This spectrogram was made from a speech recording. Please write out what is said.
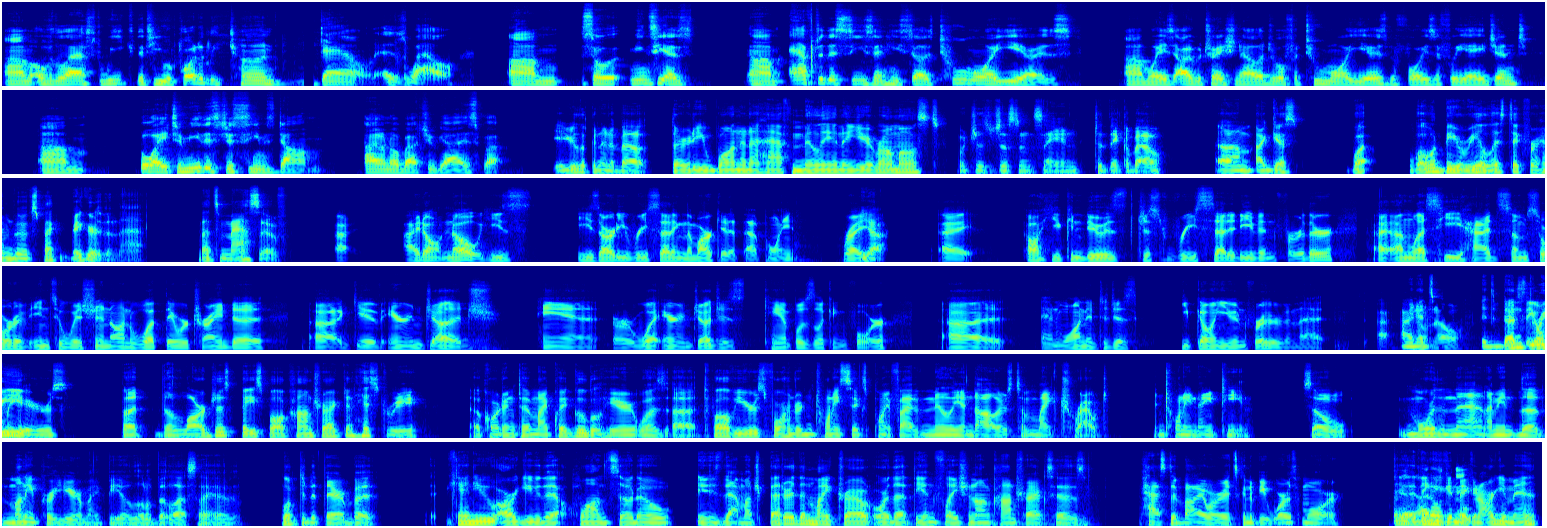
um, over the last week that he reportedly turned down as well. Um, so it means he has, um, after this season, he still has two more years um, where he's arbitration eligible for two more years before he's a free agent. Um, boy, to me, this just seems dumb. I don't know about you guys, but Yeah, you're looking at about 31 and a half million a year almost, which is just insane to think about. Um, I guess what what would be realistic for him to expect bigger than that? That's massive. I I don't know. He's he's already resetting the market at that point, right? Yeah. I, all you can do is just reset it even further, uh, unless he had some sort of intuition on what they were trying to uh, give Aaron Judge and or what Aaron Judge's camp was looking for, uh, and wanted to just keep going even further than that. I, I, mean, don't it's- know. It's been That's three only- years, but the largest baseball contract in history, according to my quick Google here, was uh, 12 years, $426.5 million to Mike Trout in 2019. So more than that, I mean, the money per year might be a little bit less. I have looked at it there, but can you argue that Juan Soto is that much better than Mike Trout or that the inflation on contracts has passed it by where it's going to be worth more? I I, mean, I think you don't can make an argument.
